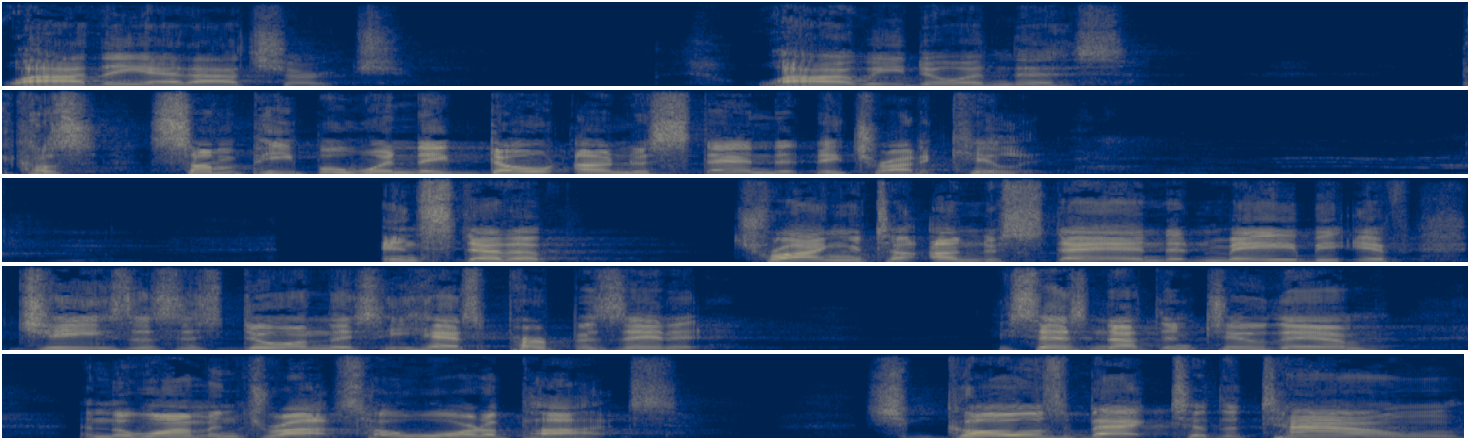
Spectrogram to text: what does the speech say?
Why are they at our church? Why are we doing this? Because some people, when they don't understand it, they try to kill it. Instead of trying to understand that maybe if Jesus is doing this, he has purpose in it. He says nothing to them, and the woman drops her water pots. She goes back to the town,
